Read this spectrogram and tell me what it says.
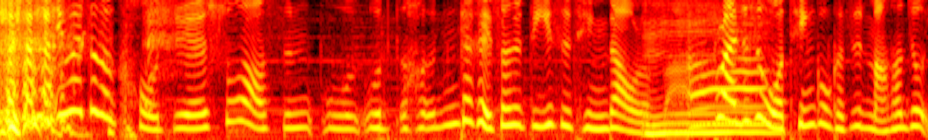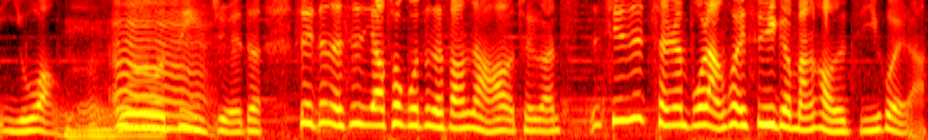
因为这个口诀，苏老师我我应该可以算是第一次听到了吧？不然就是我听过，可是马上就遗忘了。我我自己觉得，所以真的是要透过这。的方式好好的推广，其实成人博览会是一个蛮好的机会啦，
